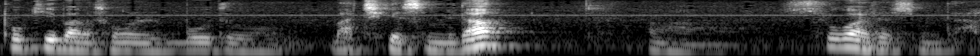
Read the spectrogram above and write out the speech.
복귀 방송을 모두 마치겠습니다. 어, 수고하셨습니다.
